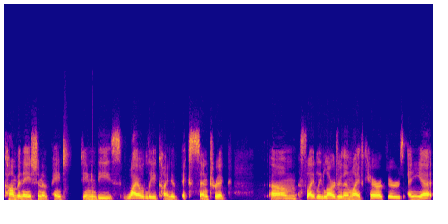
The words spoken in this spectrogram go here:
combination of painting these wildly kind of eccentric um, slightly larger than life characters, and yet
